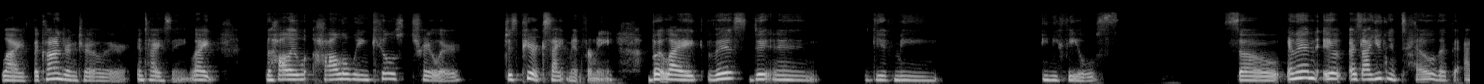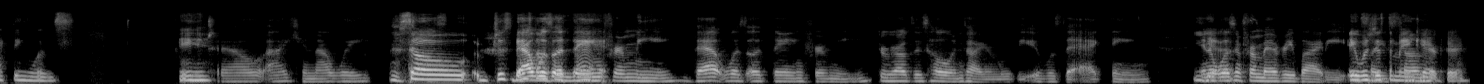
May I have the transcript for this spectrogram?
Like the Conjuring trailer, enticing. Like the Holly- Halloween Kills trailer, just pure excitement for me. But like this didn't give me any feels. So and then it, it's like you can tell that the acting was eh. Child, I cannot wait. So just that was a thing that- for me. That was a thing for me throughout this whole entire movie. It was the acting, and Yeah. it wasn't from everybody. It It's was just like the main some- character.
